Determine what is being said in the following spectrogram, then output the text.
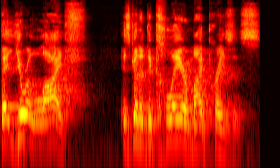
that your life is going to declare my praises.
